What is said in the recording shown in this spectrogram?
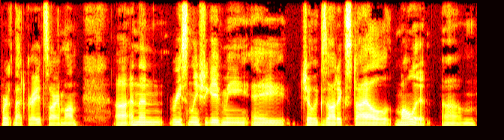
weren't that great. Sorry, mom. Uh, and then recently she gave me a Joe Exotic style mullet. Um,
